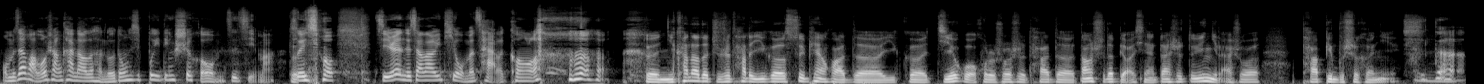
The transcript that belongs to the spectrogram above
我们在网络上看到的很多东西不一定适合我们自己嘛，所以就 几任就相当于替我们踩了坑了。对你看到的只是他的一个碎片化的一个结果，或者说是他的当时的表现，但是对于你来说，他并不适合你。是的，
